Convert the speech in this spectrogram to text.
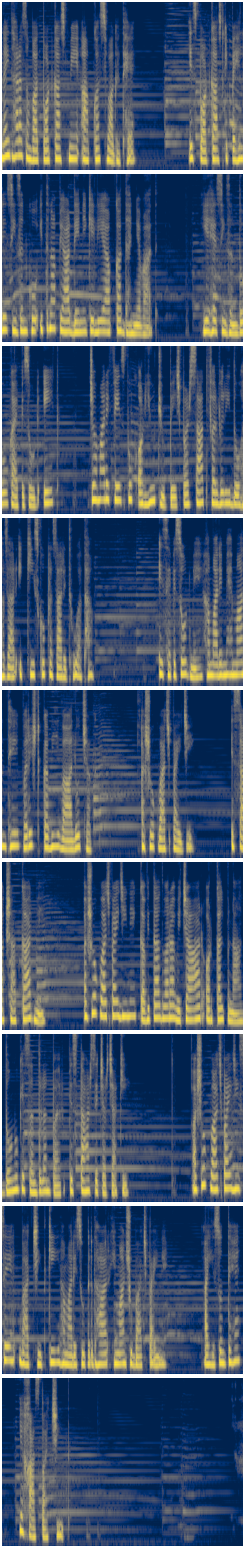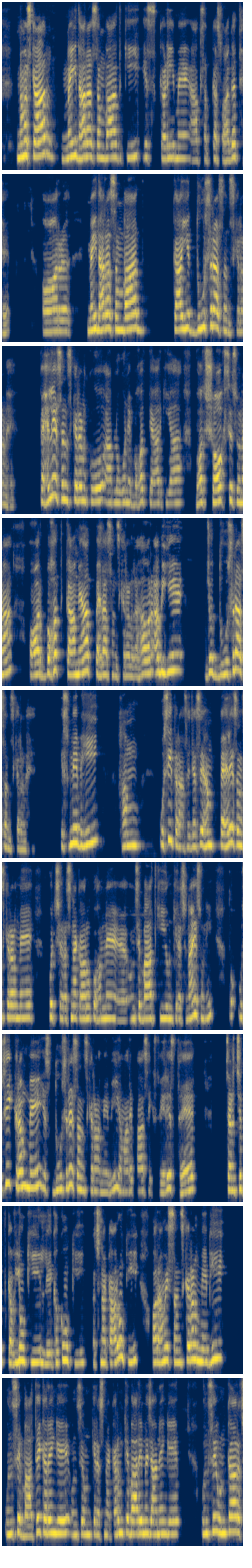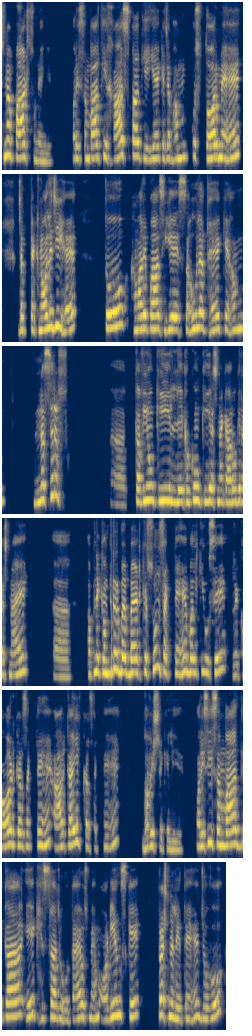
नई धारा संवाद पॉडकास्ट में आपका स्वागत है। इस पॉडकास्ट के पहले सीज़न को इतना प्यार देने के लिए आपका धन्यवाद। यह है सीज़न दो का एपिसोड एक, जो हमारे फेसबुक और यूट्यूब पेज पर 7 फरवरी 2021 को प्रसारित हुआ था। इस एपिसोड में हमारे मेहमान थे वरिष्ठ कवि व आलोचक अशोक वाजपेयी जी। इस साक्षात्कार में अशोक वाजपेयी जी ने कविता द्वारा विचार और कल्पना दोनों के संतुलन पर विस्तार से चर्चा की। अशोक वाजपेयी जी से बातचीत की हमारे सूत्रधार हिमांशु वाजपेयी ने। आइए सुनते हैं ये खास बातचीत। नमस्कार, नई धारा संवाद की इस कड़ी में आप सबका स्वागत है और नई धारा संवाद का ये दूसरा संस्करण है। पहले संस्करण को आप लोगों ने बहुत प्यार किया, बहुत शौक से सुना और बहुत कामयाब पहला संस्करण रहा। और अब ये जो दूसरा संस्करण है, इसमें भी हम उसी तरह से, जैसे हम पहले संस्करण में कुछ रचनाकारों को हमने उनसे बात की, उनकी रचनाएँ सुनी तो उसी क्रम में इस दूसरे संस्करण में भी हमारे पास एक फेरिस्त है, चर्चित कवियों की, लेखकों की, रचनाकारों की, और हम इस संस्करण में भी उनसे बातें करेंगे, उनसे उनके रचना कर्म के बारे में जानेंगे, उनसे उनका रचना पाठ सुनेंगे। और इस संवाद की खास बात यही है कि जब हम उस दौर में हैं, जब टेक्नोलॉजी है तो हमारे पास ये सहूलत है कि हम न सिर्फ़ कवियों की, लेखकों की, रचनाकारों की रचनाएँ अपने कंप्यूटर पर बैठ के सुन सकते हैं, बल्कि उसे रिकॉर्ड कर सकते हैं आर्काइव कर सकते हैं, भविष्य के लिए। और इसी संवाद का एक हिस्सा जो होता है, उसमें हम ऑडियंस के प्रश्न लेते हैं, जो वो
